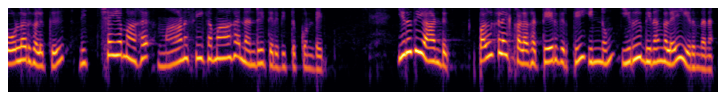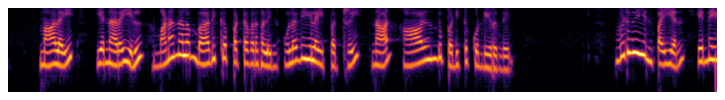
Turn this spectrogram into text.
தோழர்களுக்கு நிச்சயமாக மானசீகமாக நன்றி தெரிவித்துக் கொண்டேன். இறுதி ஆண்டு பல்கலைக்கழக தேர்விற்கு இன்னும் இரு தினங்களே இருந்தன. மாலை என் அறையில் மனநலம் பாதிக்கப்பட்டவர்களின் உளவியலை பற்றி நான் ஆழ்ந்து படித்துக் கொண்டிருந்தேன். விடுதியின் பையன் என்னை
